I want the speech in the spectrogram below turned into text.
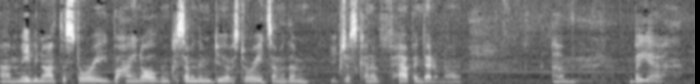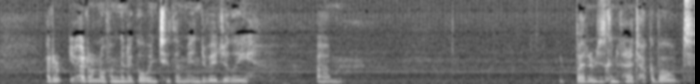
Um, maybe not the story behind all of them, because some of them do have a story, and some of them just kind of happened. I don't know. Um, but yeah, I don't. I don't know if I'm gonna go into them individually. Um, but I'm just gonna kind of talk about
